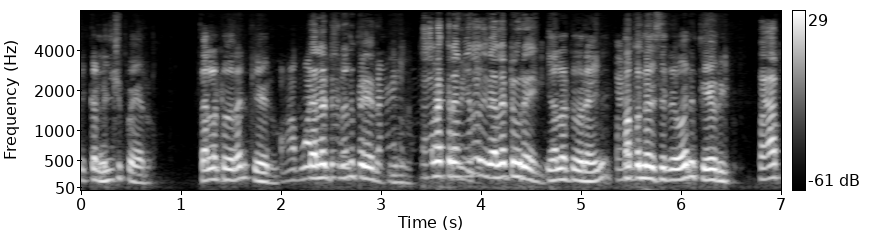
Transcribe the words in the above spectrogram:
ఇక్కడ నిలిచిపోయారు. తెల్లటూరు అని పేరు. వెల్లటూరు అని పేరు. కాలక్రమేణా అది వెల్లటూరు అయింది. ఎల్లటూరు అయింది. పాపనేశ్వరి రేవు అని పేరు పాప?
